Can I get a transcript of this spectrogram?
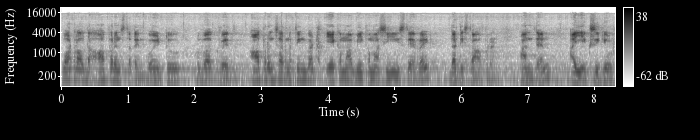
what are all the operands that I'm going to work with. Operands are nothing but A B C is there, right? That is the operand. And then I execute,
